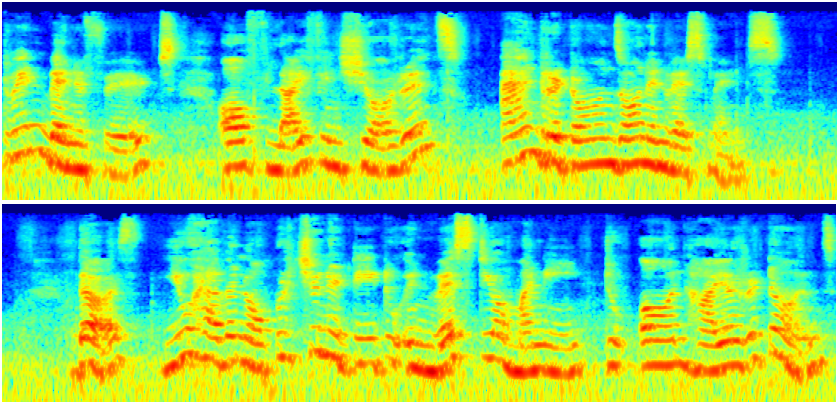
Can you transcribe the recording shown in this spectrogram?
twin benefits of life insurance and returns on investments. Thus, you have an opportunity to invest your money to earn higher returns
